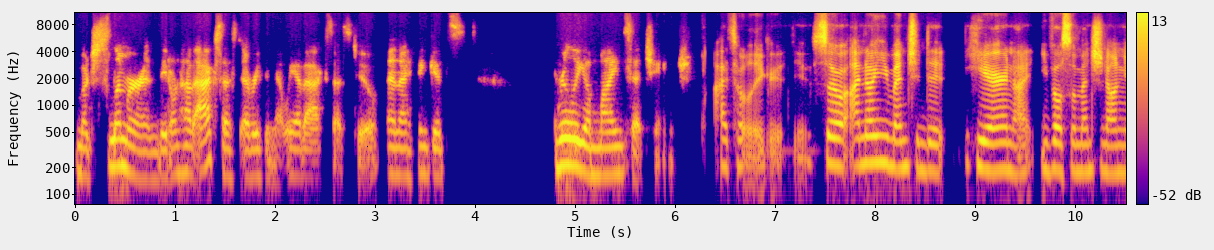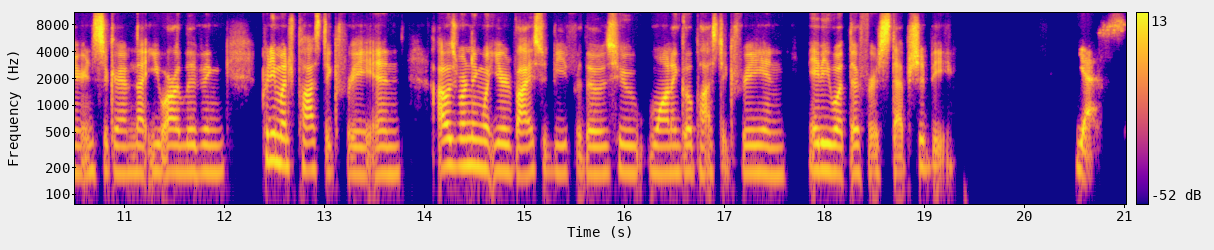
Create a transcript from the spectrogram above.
much slimmer and they don't have access to everything that we have access to. And I think it's really a mindset change. I totally agree with you. So I know you mentioned it here, and I, you've also mentioned on your Instagram that you are living pretty much plastic free. And I was wondering what your advice would be for those who want to go plastic free and maybe what their first step should be. Yes.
